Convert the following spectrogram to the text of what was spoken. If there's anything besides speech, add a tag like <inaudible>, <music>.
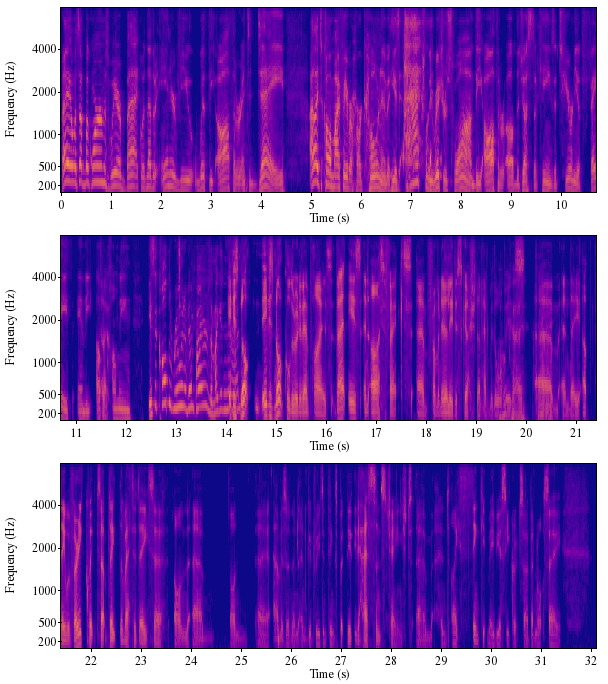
Hey, what's up, bookworms? We are back with another interview with the author, and today I like to call him my favorite Harkonnen, but he is actually <laughs> Richard Swan, the author of The Justice of Kings, The Tyranny of Faith, and the upcoming. Is it called The Ruin of Empires? Am I getting that It is right? not. It is not called the Ruin of Empires. That is an artifact um, from an earlier discussion I'd had with Orbit, Okay, um, and they up. They were very quick to update the metadata on um, on uh, Amazon and, and Goodreads and things, but it, it has since changed, um, and I think it may be a secret, so I better not say.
